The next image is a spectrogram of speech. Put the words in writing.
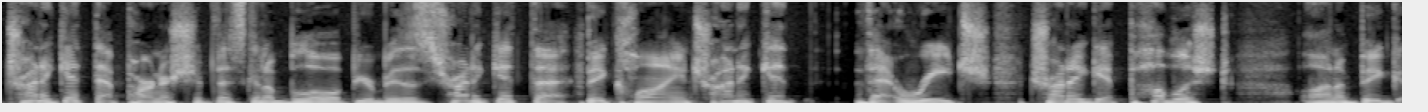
Try to get that partnership that's going to blow up your business. Try to get that big client. Try to get that reach. Try to get published on a big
